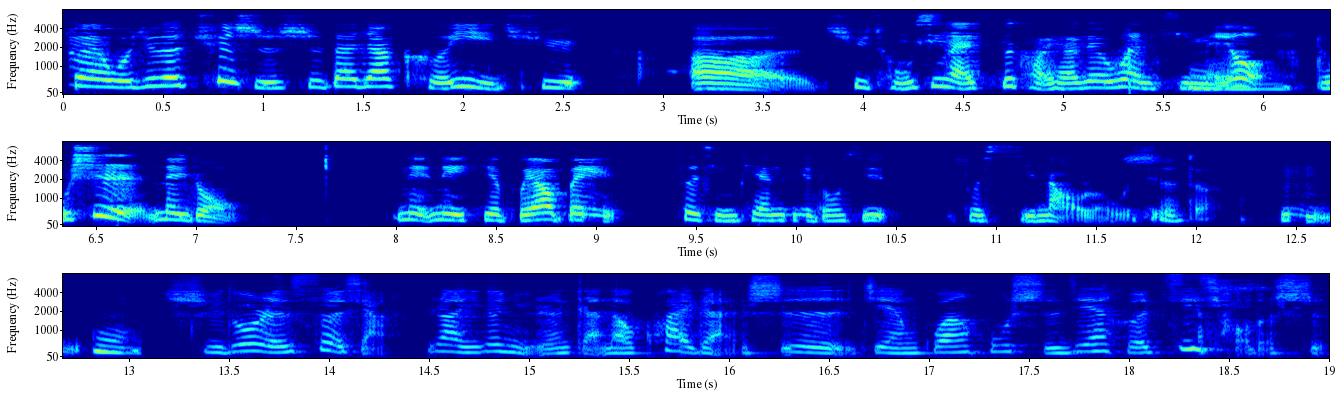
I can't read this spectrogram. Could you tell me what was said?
对，我觉得确实是大家可以去，呃，去重新来思考一下这个问题，没有不是那种，那那些不要被色情片那些东西所洗脑了。我觉得，是的，嗯嗯。许多人设想让一个女人感到快感是件关乎时间和技巧的事，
